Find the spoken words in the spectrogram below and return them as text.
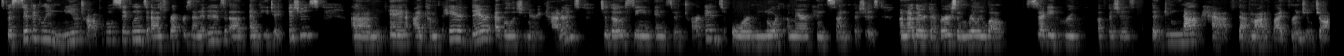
specifically neotropical cichlids as representatives of MPJ fishes, um, and I compared their evolutionary patterns to those seen in centrarchids or North American sunfishes, another diverse and really well studied group of fishes that do not have that modified pharyngeal jaw.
